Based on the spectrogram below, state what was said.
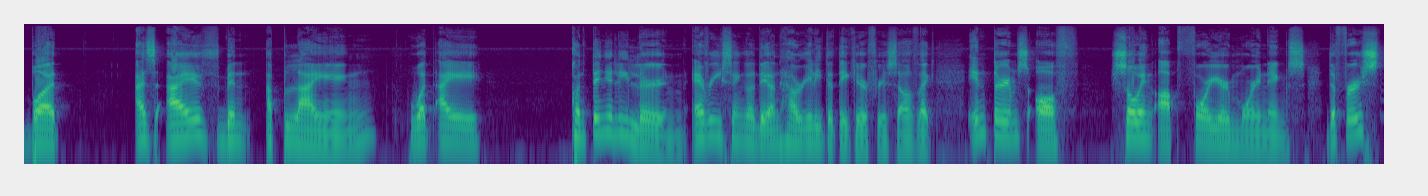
But, as I've been applying what I continually learn every single day on how really to take care of yourself, like, in terms of showing up for your mornings, the first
